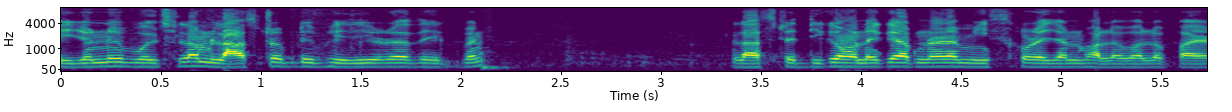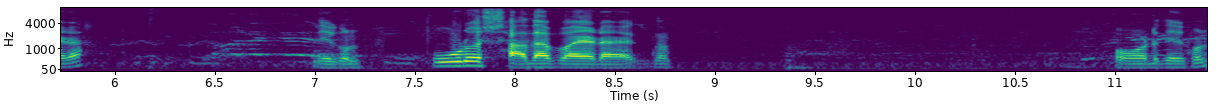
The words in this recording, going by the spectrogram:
এই জন্যই বলছিলাম লাস্ট অব্দি ভিডিওটা দেখবেন। লাস্টের দিকে অনেকে আপনারা মিস করে যান ভালো ভালো পায়রা। দেখুন, পুরো সাদা পায়রা একদম। পর দেখুন।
